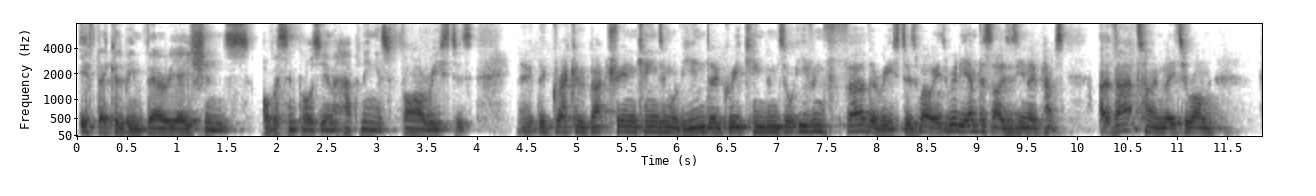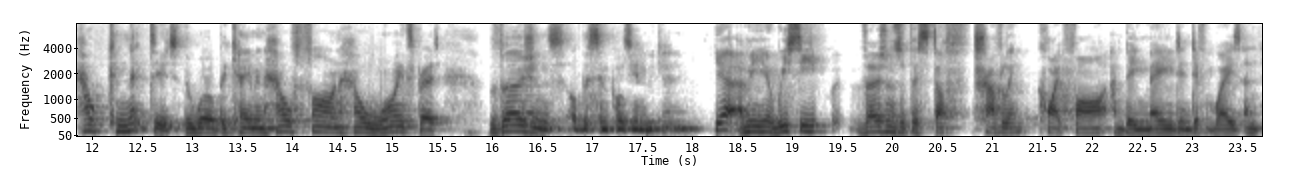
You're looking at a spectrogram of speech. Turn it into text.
if there could have been variations of a symposium happening as far east as you know, the Greco-Bactrian kingdom or the Indo-Greek kingdoms or even further east as well. It really emphasizes, you know, perhaps at that time later on, how connected the world became and how far and how widespread versions of the symposium became. Yeah, I mean, you know, we see versions of this stuff traveling quite far and being made in different ways. And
